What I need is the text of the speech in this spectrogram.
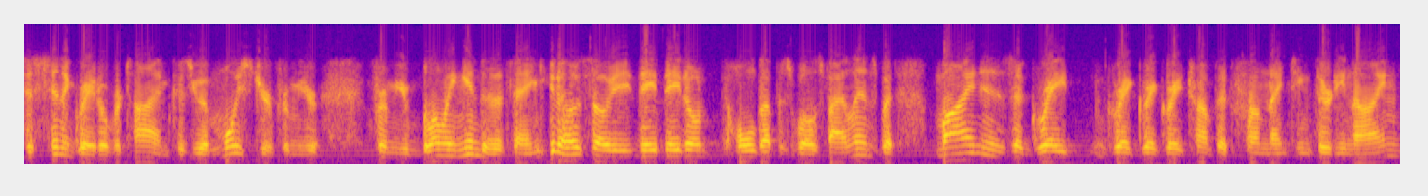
disintegrate over time because you have moisture from your from your blowing into the thing, you know. So they they don't hold up as well as violins. But mine is a great, great, great, great trumpet from 1939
